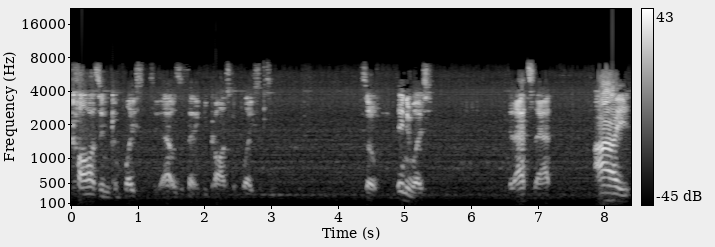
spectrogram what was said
causing complacency. That was the thing. He caused complacency. So, anyways, that's that. I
